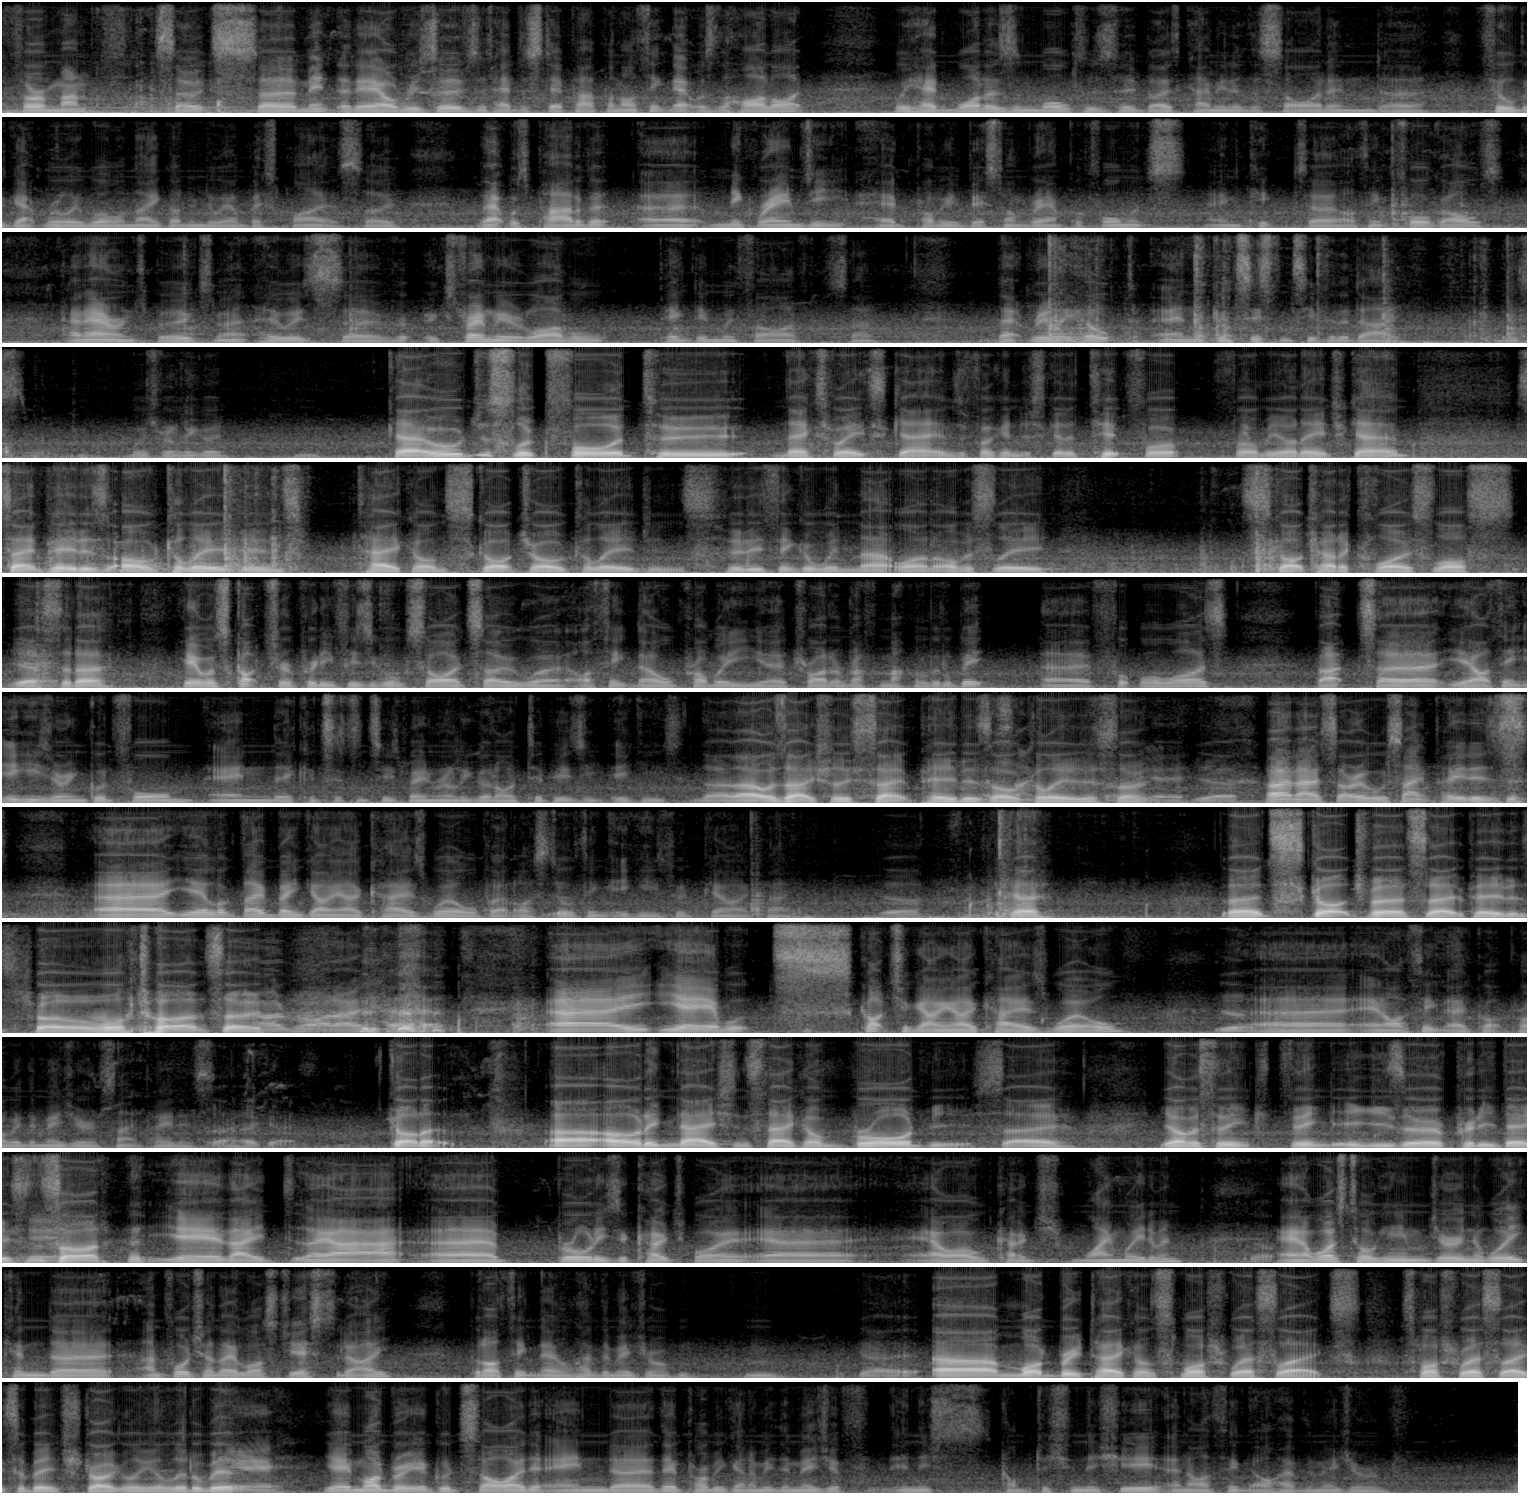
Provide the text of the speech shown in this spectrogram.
for a month. So it's uh, meant that our reserves have had to step up, and I think that was the highlight. We had Waters and Walters who both came into the side and uh, filled the gap really well, and they got into our best players. So that was part of it. Uh, Nick Ramsey had probably the best on-ground performance and kicked, I think, four goals. And Aaron Bergsma, who is uh, extremely reliable, pegged in with five. So that really helped, and the consistency for the day was was really good. Okay, we'll just look forward to next week's games. If I can just get a tip for from you on each game. St. Peter's Old Collegians take on Scotch Old Collegians. Who do you think will win that one? Obviously, Scotch had a close loss yesterday. Yeah, well, Scotch are a pretty physical side, so uh, I think they'll probably uh, try to rough them up a little bit uh, football-wise. But uh, yeah, I think Iggy's are in good form, and their consistency's been really good. I tip Izzy, Iggy's. No, that was actually St. Peter's Old St. Collegians. So sorry, yeah. Oh no, sorry. Well, St Peter's. uh, yeah, look, they've been going okay as well, but I still think Iggy's would go okay. Yeah. Okay. That's Scotch versus St. Peter's. Try one more time. So Oh, righto. uh, yeah, well, Scotch are going okay as well, yeah. uh, and I think they've got probably the measure of St Peter's. So. Okay. Got it. Uh, Old Ignatians take on Broadview. So you obviously think, think Iggy's are a pretty decent Yeah. side. Yeah, they they are. Uh, Broadies are coached by uh, our old coach Wayne Wiedemann, Yep. and I was talking to him during the week, and uh, unfortunately they lost yesterday, but I think they'll have the measure of them. Mm. Okay. Uh, Modbury take on Smosh Westlakes. Smosh Westlakes have been struggling a little bit. Yeah, yeah, Modbury are a good side, and uh, they're probably going to be the measure in this competition this year, and I think they'll have the measure of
